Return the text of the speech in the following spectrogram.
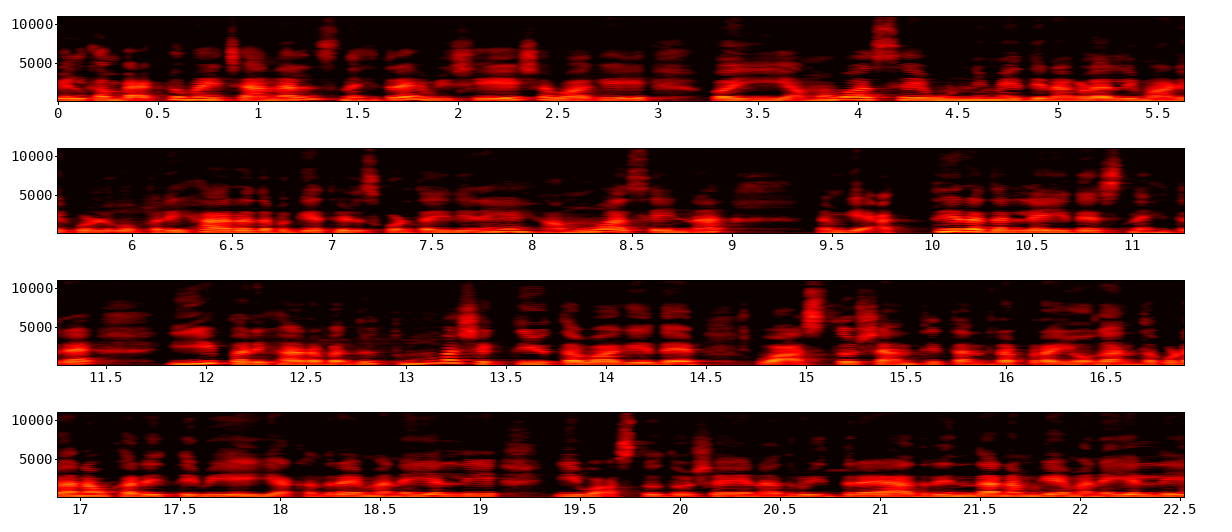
Welcome back to my channel. ಸ್ನೇಹಿತರೆ, ವಿಶೇಷವಾಗಿ ಈ ಅಮಾವಾಸ್ಯೆ ಹುಣ್ಣಿಮೆ ದಿನಗಳಲ್ಲಿ ಮಾಡಿಕೊಳ್ಳುವ ಪರಿಹಾರದ ಬಗ್ಗೆ ತಿಳಿಸ್ಕೊಡ್ತಾ ಇದ್ದೀನಿ. ಅಮಾವಾಸ್ಯೆಯನ್ನು ನಮಗೆ ಹತ್ತಿರದಲ್ಲೇ ಇದೆ ಸ್ನೇಹಿತರೆ. ಈ ಪರಿಹಾರ ಬಂದು ತುಂಬ ಶಕ್ತಿಯುತವಾಗಿದೆ. ವಾಸ್ತು ಶಾಂತಿ ತಂತ್ರ ಪ್ರಯೋಗ ಅಂತ ಕೂಡ ನಾವು ಕರಿತೀವಿ. ಯಾಕಂದರೆ ಮನೆಯಲ್ಲಿ ಈ ವಾಸ್ತು ದೋಷ ಏನಾದರೂ ಇದ್ದರೆ ಅದರಿಂದ ನಮಗೆ ಮನೆಯಲ್ಲಿ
